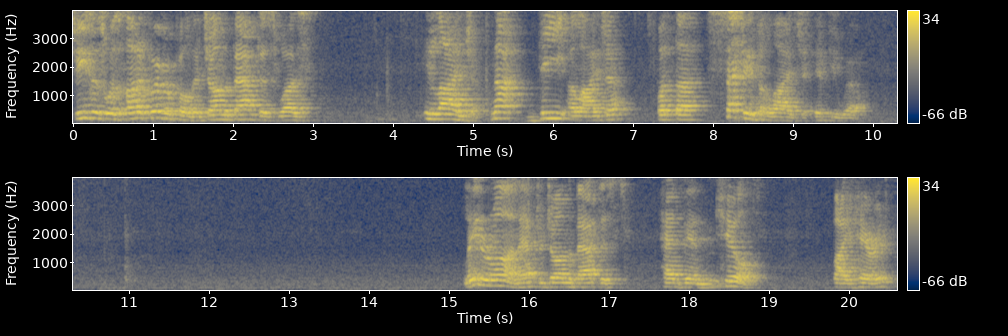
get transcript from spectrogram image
Jesus was unequivocal that John the Baptist was Elijah. Not the Elijah, but the second Elijah, if you will. Later on, after John the Baptist had been killed by Herod,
